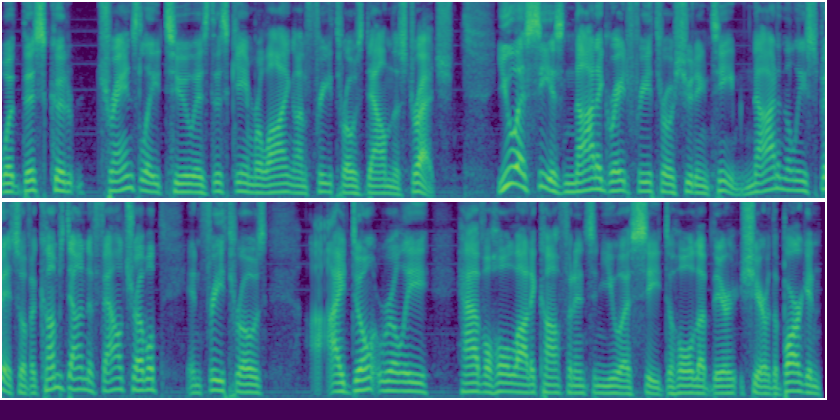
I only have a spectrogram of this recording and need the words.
what this could translate to is this game relying on free throws down the stretch. USC is not a great free throw shooting team, not in the least bit. So if it comes down to foul trouble and free throws, I don't really have a whole lot of confidence in USC to hold up their share of the bargain.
